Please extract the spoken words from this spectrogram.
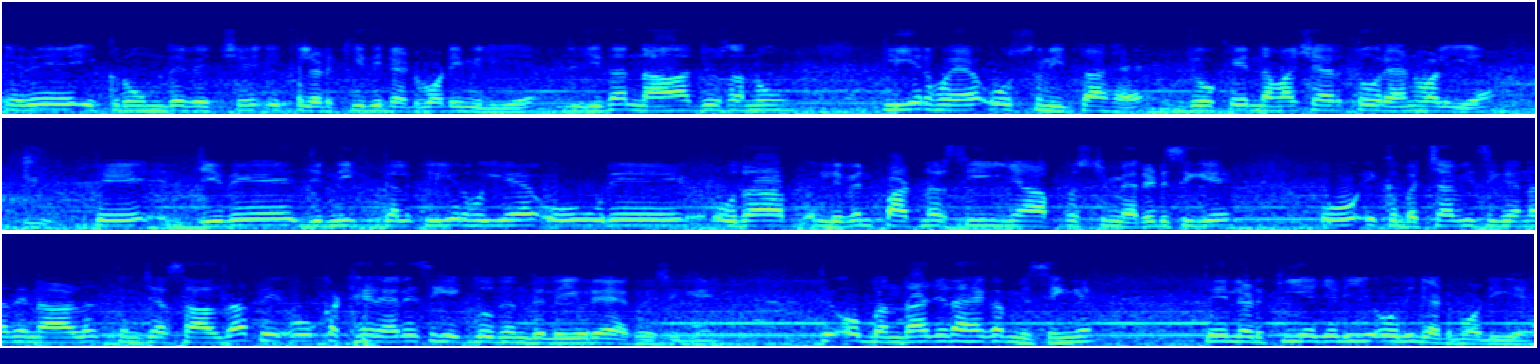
ਇਹਦੇ ਇੱਕ ਰੂਮ ਦੇ ਵਿੱਚ ਇੱਕ ਲੜਕੀ ਦੀ ਡੈੱਡ ਬੋਡੀ ਮਿਲੀ ਹੈ ਜਿਹਦਾ ਨਾਂ ਜੋ ਸਾਨੂੰ ਕਲੀਅਰ ਹੋਇਆ ਉਹ ਸੁਨੀਤਾ ਹੈ, ਜੋ ਕਿ ਨਵਾਂ ਸ਼ਹਿਰ ਤੋਂ ਰਹਿਣ ਵਾਲੀ ਹੈ। ਤੇ ਜਿਹਦੇ ਜਿੰਨੀ ਕੁ ਗੱਲ ਕਲੀਅਰ ਹੋਈ ਹੈ, ਉਹ ਉਰੇ ਉਹਦਾ ਲਿਵ ਇਨ ਪਾਰਟਨਰ ਸੀ ਜਾਂ ਆਪਸ ਵਿੱਚ ਮੈਰਿਡ ਸੀਗੇ। ਉਹ ਇੱਕ ਬੱਚਾ ਵੀ ਸੀਗਾ ਇਹਨਾਂ ਦੇ ਨਾਲ 3-4 ਸਾਲ ਦਾ, ਤੇ ਉਹ ਇਕੱਠੇ ਰਹਿ ਰਹੇ ਸੀਗੇ ਇੱਕ ਦੋ ਦਿਨ ਦੇ ਲਈ ਉਰੇ ਆਏ ਹੋਏ ਸੀਗੇ। ਤੇ ਉਹ ਬੰਦਾ ਜਿਹੜਾ ਹੈਗਾ ਮਿਸਿੰਗ ਹੈ, ਤੇ ਲੜਕੀ ਹੈ ਜਿਹੜੀ, ਉਹਦੀ ਡੈੱਡ ਬੋਡੀ ਹੈ।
